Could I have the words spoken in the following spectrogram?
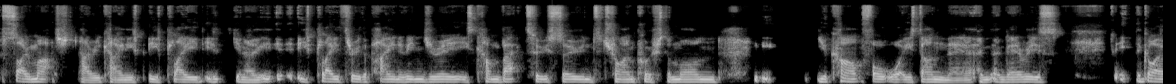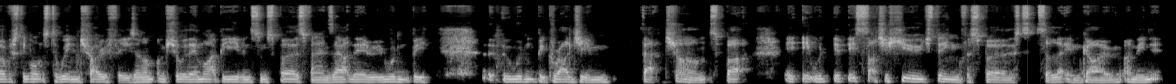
so much. Harry Kane, he's, he's played, you know, he's played through the pain of injury. He's come back too soon to try and push them on. You can't fault what he's done there, and, and there is the guy obviously wants to win trophies, and I'm, I'm, sure there might be even some Spurs fans out there who wouldn't be who wouldn't begrudge him that chance. But it, it would it, it's such a huge thing for Spurs to let him go. I mean, it,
